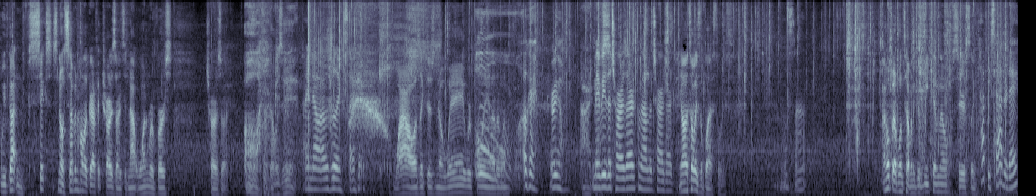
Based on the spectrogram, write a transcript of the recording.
we've gotten six no seven holographic Charizards and not one reverse Charizard. Oh, I thought that was it. I know. I was really excited. Wow, I was like, there's no way we're pulling another one. Okay, here we go. Right, Maybe guys. the Charizard come out of the Charizard. No, it's always the Blastoise. No, it's not. I hope everyone's having a good weekend though. Seriously, Happy Saturday.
